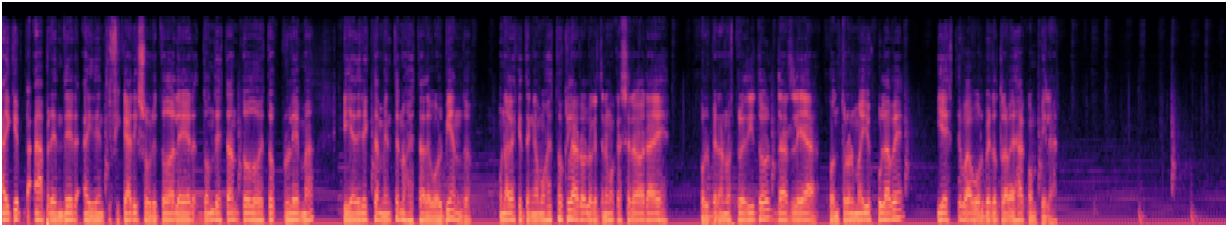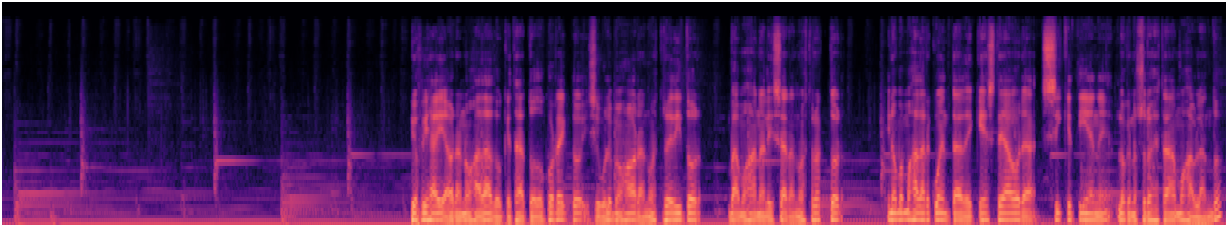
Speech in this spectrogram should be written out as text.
Hay que aprender a identificar y sobre todo a leer dónde están todos estos problemas que ya directamente nos está devolviendo. Una vez que tengamos esto claro, lo que tenemos que hacer ahora es volver a nuestro editor, darle a control mayúscula B y este va a volver otra vez a compilar. Si os fijáis, ahora nos ha dado que está todo correcto y si volvemos ahora a nuestro editor, vamos a analizar a nuestro actor y nos vamos a dar cuenta de que este ahora sí que tiene lo que nosotros estábamos hablando.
